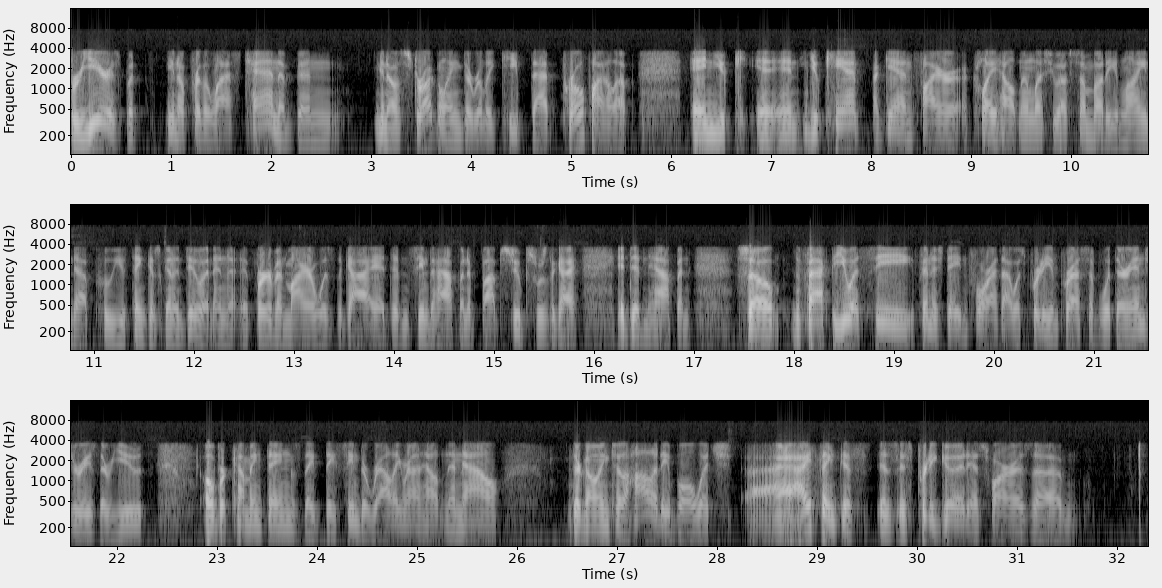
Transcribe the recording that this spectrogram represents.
for years, but you know for the last ten have been you know struggling to really keep that profile up and you and you can't again fire a Clay Helton unless you have somebody lined up who you think is going to do it. And if Urban Meyer was the guy, it didn't seem to happen. If Bob Stoops was the guy, it didn't happen. So the fact that USC finished eight and four, I thought was pretty impressive with their injuries, their youth, overcoming things. They they seem to rally around Helton, and now they're going to the Holiday Bowl, which I, I think is, is is pretty good as far as. Um,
